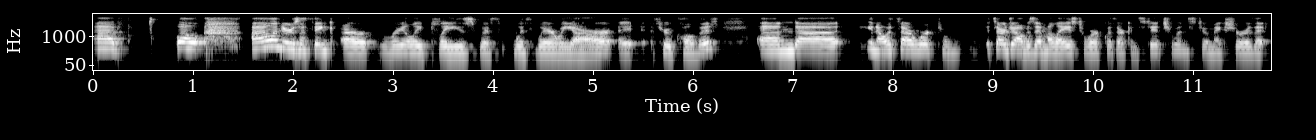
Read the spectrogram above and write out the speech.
Uh, Well, Islanders, I think, are really pleased with with where we are uh, through COVID, and uh, you know, it's our work to it's our job as MLAs to work with our constituents to make sure that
